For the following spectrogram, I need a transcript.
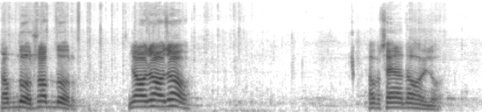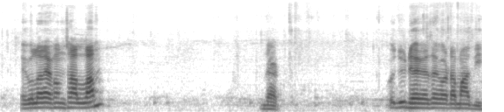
সব দোর সব শব্দ যাও যাও যাও সব ছেড়ে দেওয়া হইল। এগুলার এখন ছাড়লাম। দেখ। ওই দুইটা গেছে ওটা মাদি।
